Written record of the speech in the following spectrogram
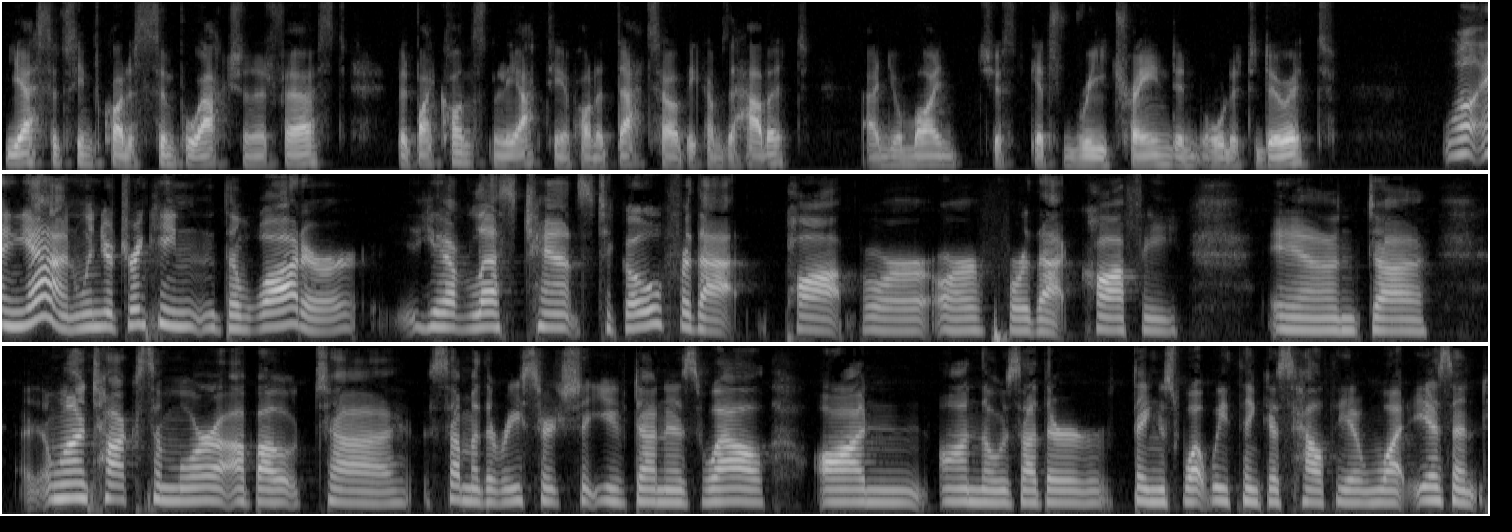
Yes, it seems quite a simple action at first, but by constantly acting upon it, that's how it becomes a habit, and your mind just gets retrained in order to do it. Well, and yeah, and when you're drinking the water, you have less chance to go for that pop or or for that coffee. And uh, I want to talk some more about uh, some of the research that you've done as well on on those other things, what we think is healthy and what isn't.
